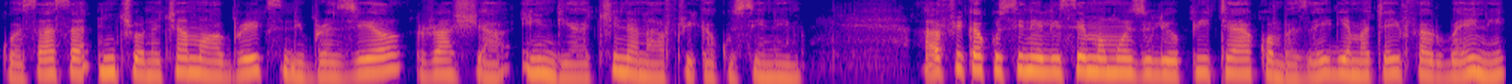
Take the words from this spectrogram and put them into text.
Kwa sasa nchi wanachama wa BRICS ni Brazil, Russia, India, China na Afrika Kusini. Afrika Kusini ilisema mwezi uliopita kwamba zaidi ya mataifa 40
